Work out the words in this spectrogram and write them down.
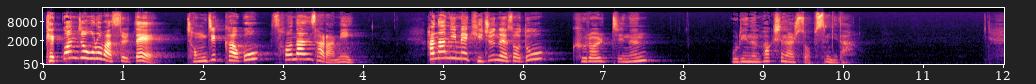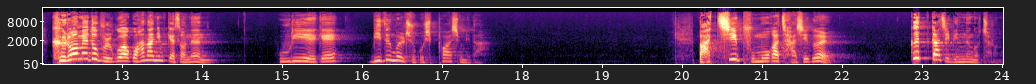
객관적으로 봤을 때 정직하고 선한 사람이 하나님의 기준에서도 그럴지는 우리는 확신할 수 없습니다. 그럼에도 불구하고 하나님께서는 우리에게 믿음을 주고 싶어 하십니다. 마치 부모가 자식을 끝까지 믿는 것처럼.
